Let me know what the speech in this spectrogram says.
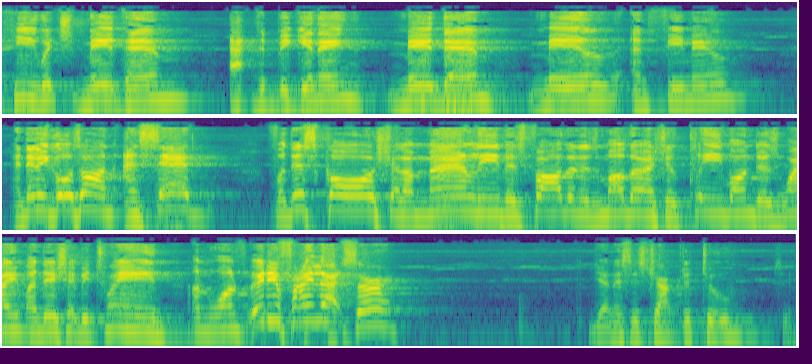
he which made them at the beginning made them male and female? And then he goes on and said, for this cause shall a man leave his father and his mother and shall cleave unto his wife and they shall be twain and one. Where do you find that, sir? Genesis chapter 2. See?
